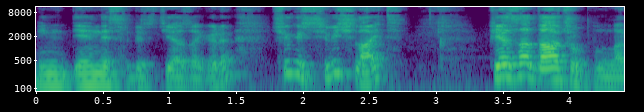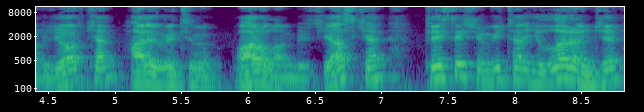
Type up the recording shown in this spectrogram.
Yeni nesil bir cihaza göre. Çünkü Switch Lite piyasa daha çok bulunabiliyorken, hala üretimi var olan bir cihazken PlayStation Vita yıllar önce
